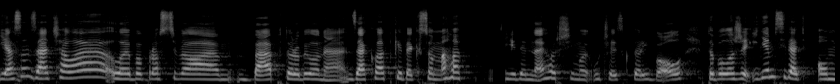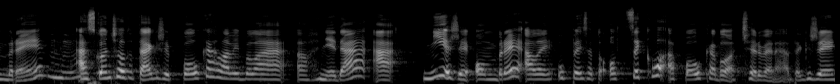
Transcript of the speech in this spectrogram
ja som začala, lebo proste veľa báb to robilo na základke, tak som mala jeden najhorší môj účes, ktorý bol, to bolo, že idem si dať ombre mm-hmm. a skončilo to tak, že polka hlavy bola uh, hnedá a nie že ombre, ale úplne sa to odseklo a polka bola červená. Takže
